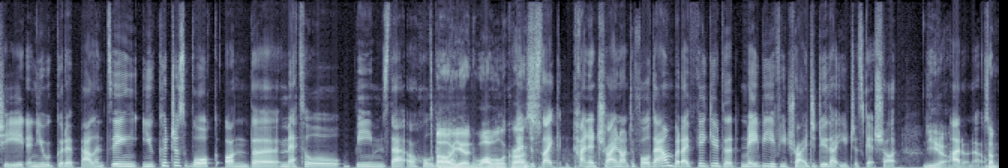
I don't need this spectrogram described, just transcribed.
cheat and you were good at balancing, you could just walk on the metal beams that are holding Oh up yeah, and wobble across. and just like kind of try not to fall down. But I figured that maybe if you tried to do that, you'd just get shot. Yeah. I don't know. Some,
